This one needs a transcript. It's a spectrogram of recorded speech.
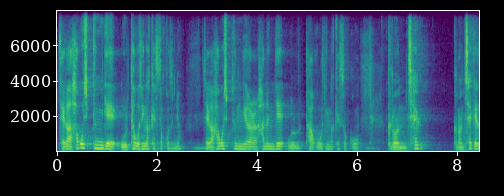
제가 하고 싶은 게 옳다고 생각했었거든요. 제가 하고 싶은 걸 하는 게 옳다고 생각했었고 그런 책 그런 책에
